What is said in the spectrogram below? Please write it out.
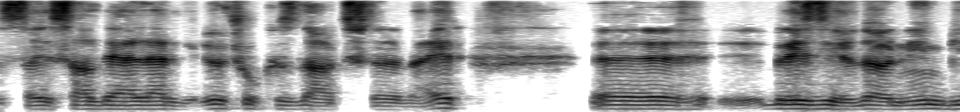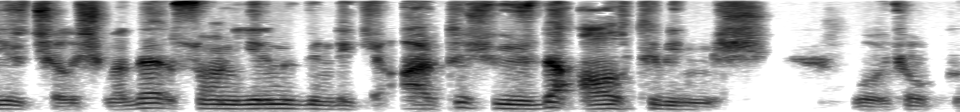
sayısal değerler geliyor. Çok hızlı artışlara dair. Brezilya'da örneğin bir çalışmada son 20 gündeki artış yüzde altı binmiş. Bu çok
